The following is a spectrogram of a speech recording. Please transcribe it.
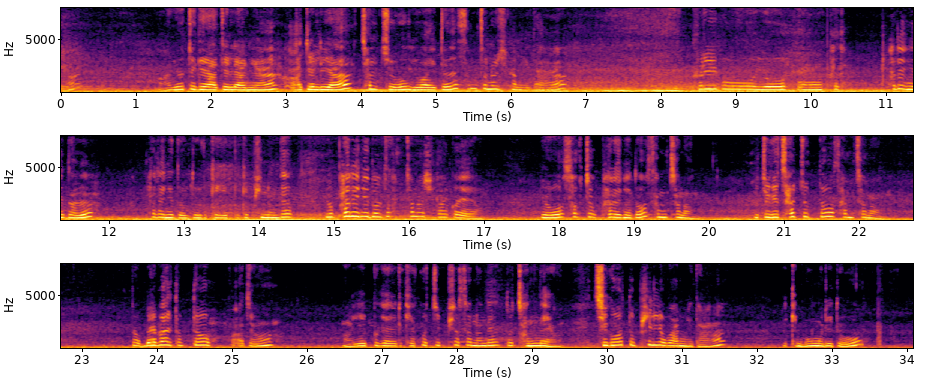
아, 이쪽에 아젤리아냐 아젤리아 철쭉 요 아이들 3,000원씩 합니다. 그리고 요 어, 페- 페랭이들 페랭이들도 이렇게 예쁘게 피는데 요 페랭이들도 3,000원씩 할 거예요. 요 석죽 페랭이도 3,000원. 이쪽에 찰죽도 3,000원. 또 매발톱도 아주 어, 예쁘게 이렇게 꽃이 피었었는데 또 졌네요. 지고 또 피려고 합니다. 이렇게 몽우리도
